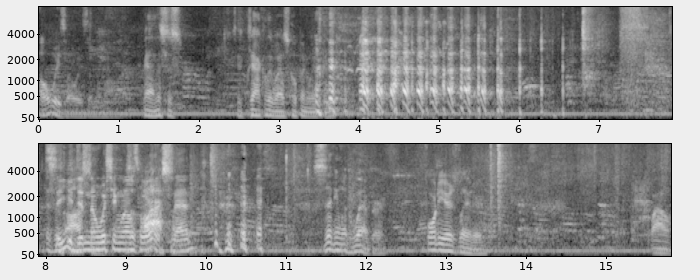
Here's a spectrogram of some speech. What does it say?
always, always in the moment. Man, this is exactly what I was hoping we'd be. See, you awesome. didn't know wishing wells This awesome. man. Sitting with Weber, 40 years later. Wow.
